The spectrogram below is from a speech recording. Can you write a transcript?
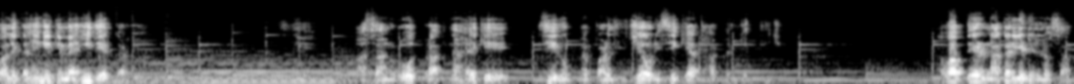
वाले कहेंगे कि मैं ही देर कर रहा हूँ। इसलिए आसानुरोध प्रार्थना है कि इसी रूप में पढ़ लीजिए और इसी के आधार पर लिख दीजिए। अब आप देर ना करिए ढिल्लो साहब।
